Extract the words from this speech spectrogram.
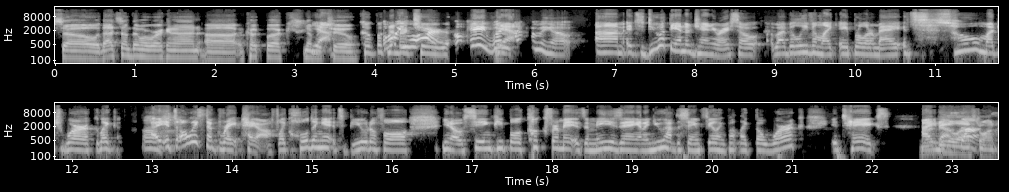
So that's something we're working on. Uh, cookbook number yeah. two. Cookbook oh, number two. Are. Okay, when yeah. is that coming out? Um, it's due at the end of January, so I believe in like April or May. It's so much work. Like I, it's always a great payoff. Like holding it, it's beautiful. You know, seeing people cook from it is amazing, and then you have the same feeling. But like the work it takes might I know. the last one.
